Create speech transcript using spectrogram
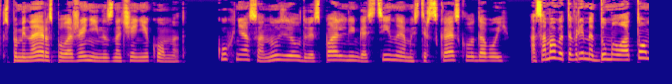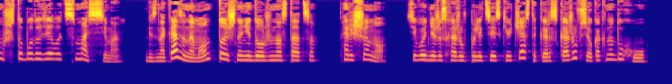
вспоминая расположение и назначение комнат. Кухня, санузел, две спальни, гостиная, мастерская с кладовой. А сама в это время думала о том, что буду делать с Массимо. Безнаказанным он точно не должен остаться. Решено. Сегодня же схожу в полицейский участок и расскажу все как на духу.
